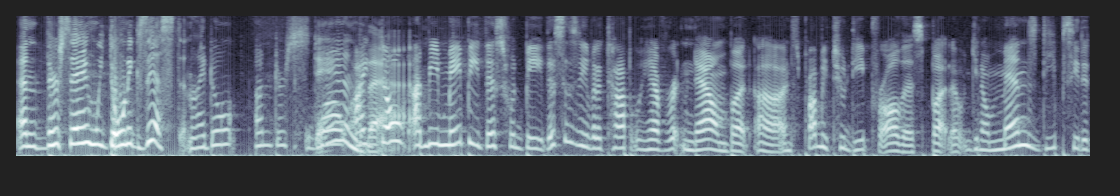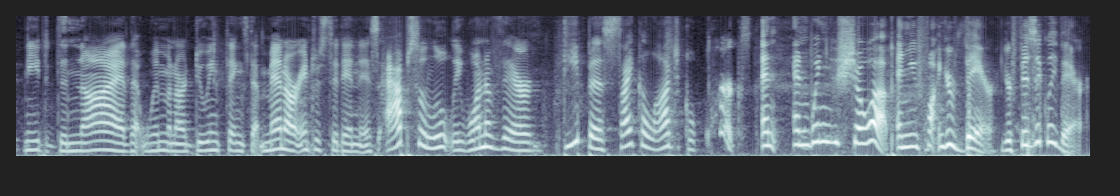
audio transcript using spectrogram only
And they're saying we don't exist, and I don't understand Well, I that. don't. I mean, maybe this would be. This isn't even a topic we have written down, but uh, it's probably too deep for all this. But uh, you know, men's deep-seated need to deny that women are doing things that men are interested in is absolutely one of their deepest psychological quirks. and and when you show up and you find you're there, you're physically there,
